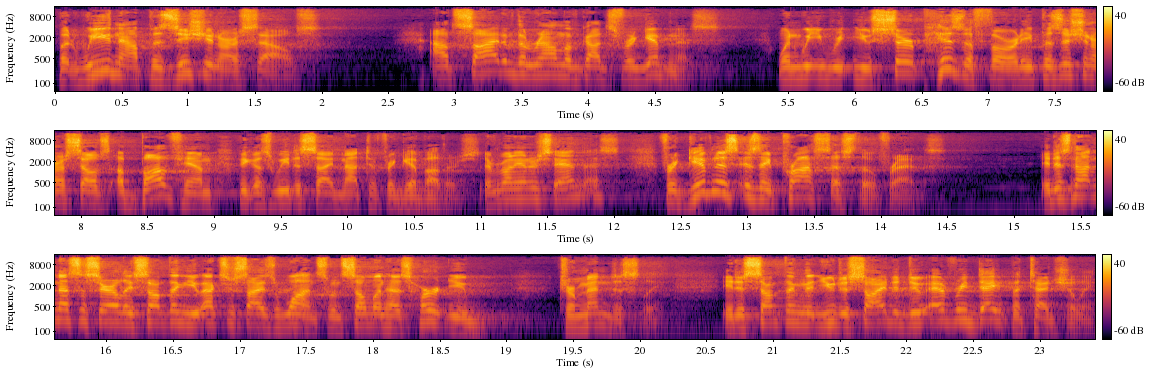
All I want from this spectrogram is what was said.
But we now position ourselves outside of the realm of God's forgiveness when we re- usurp his authority, position ourselves above him because we decide not to forgive others. Everybody understand this? Forgiveness is a process, though, friends. It is not necessarily something you exercise once when someone has hurt you tremendously. It is something that you decide to do every day, potentially,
